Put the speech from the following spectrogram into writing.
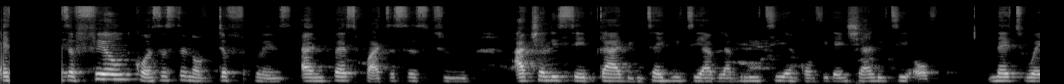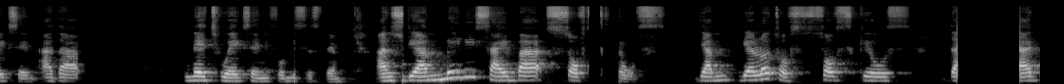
It's a field consisting of disciplines and best practices to actually safeguard integrity, availability, and confidentiality of networks and other networks and information systems. And so there are many cyber soft skills. There are, there are a lot of soft skills that, that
